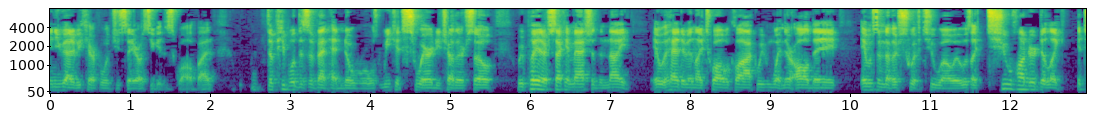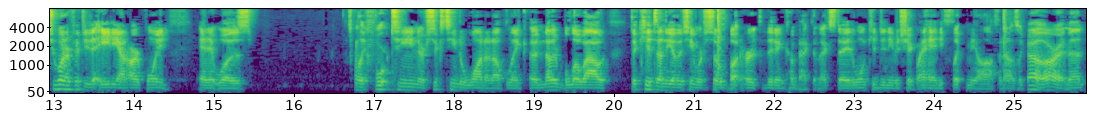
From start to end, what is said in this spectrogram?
and you got to be careful what you say, or else you get disqualified the people at this event had no rules. We could swear at each other. So we played our second match of the night. It had to have been like 12 o'clock. Been waiting there all day. It was another Swift 2-0. It was like 200 to like 250 to 80 on hardpoint, and it was like 14 or 16 to 1 on uplink. Another blowout. The kids on the other team were so butthurt that they didn't come back the next day. The one kid didn't even shake my hand. He flicked me off, and I was like, oh, all right, man.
